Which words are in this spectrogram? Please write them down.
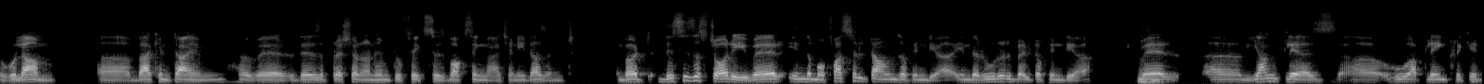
Ghulam uh, back in time where there's a pressure on him to fix his boxing match and he doesn't. But this is a story where in the Mofussil towns of India, in the rural belt of India, mm-hmm. where uh, young players uh, who are playing cricket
